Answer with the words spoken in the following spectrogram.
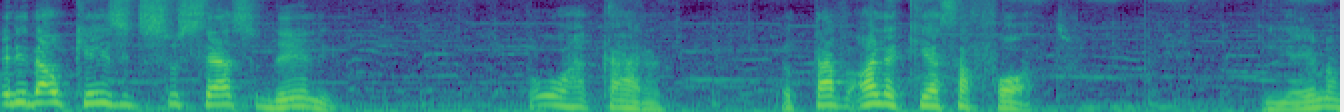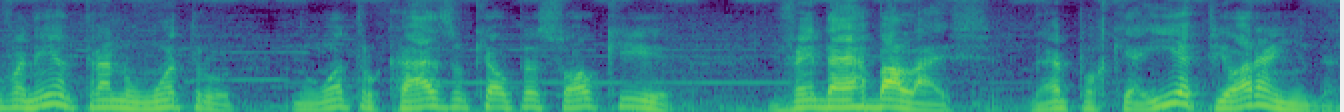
Ele dá o case de sucesso dele. Porra, cara, eu tava. Olha aqui essa foto. E aí eu não vou nem entrar num outro, num outro caso que é o pessoal que vem da Herbalife, né? Porque aí é pior ainda.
